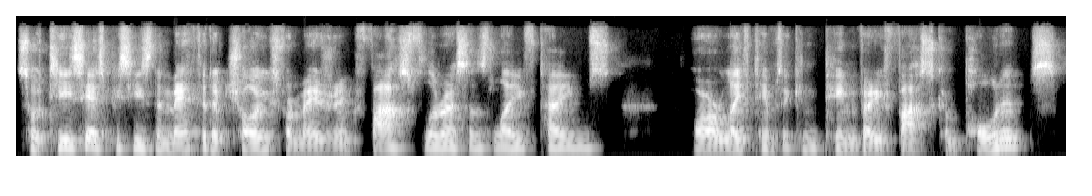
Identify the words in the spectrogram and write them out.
So TCS-PC is the method of choice for measuring fast fluorescence lifetimes or lifetimes that contain very fast components,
